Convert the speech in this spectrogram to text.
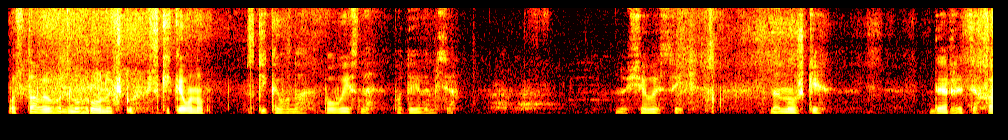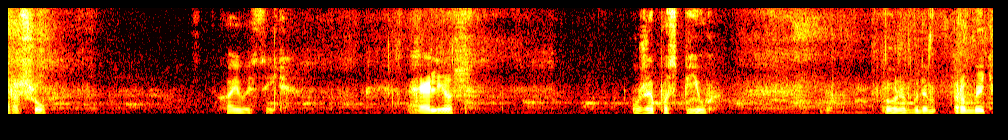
Оставив одну гроночку. Скільки воно, скільки вона повисне, подивимося. Ну ще висить. На ножки держиться хорошо. Хай висить. Геліос. Уже поспів. Теж будемо робити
